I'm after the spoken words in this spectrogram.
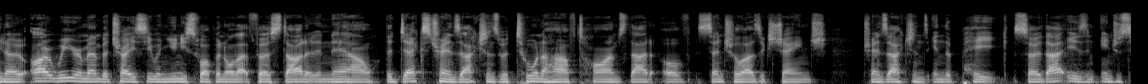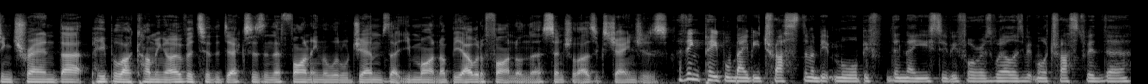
you know, I, we remember Tracy when Uniswap and all that first started, and now the DEX transactions were two and a half times that of centralized exchange transactions in the peak. So that is an interesting trend that people are coming over to the DEXs and they're finding the little gems that you might not be able to find on the centralized exchanges. I think people maybe trust them a bit more bef- than they used to before as well. There's a bit more trust with the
